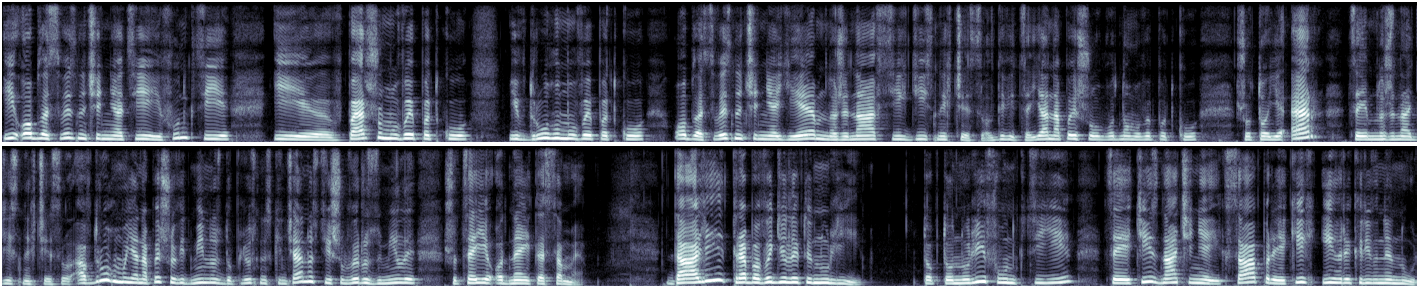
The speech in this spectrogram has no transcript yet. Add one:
І область визначення цієї функції і в першому випадку, і в другому випадку область визначення є множина всіх дійсних чисел. Дивіться, я напишу в одному випадку, що то є r, це є множина дійсних чисел, а в другому я напишу від мінус до плюс нескінченності, щоб ви розуміли, що це є одне і те саме. Далі треба виділити нулі. Тобто нулі функції це є ті значення х, при яких y рівне 0.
